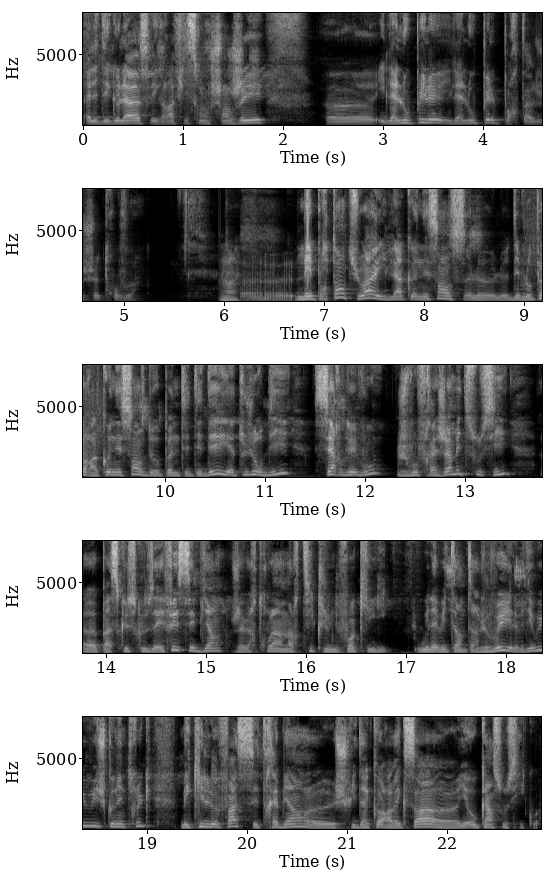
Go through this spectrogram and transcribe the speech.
Elle est dégueulasse, les graphismes ont changé. Euh, il a loupé, le, il a loupé le portage, je trouve. Euh, mais pourtant, tu vois, il a connaissance, le, développeur a connaissance de OpenTTD. Il a toujours dit servez-vous, je vous ferai jamais de soucis parce que ce que vous avez fait, c'est bien. J'avais retrouvé un article une fois qui, où il avait été interviewé. Il avait dit oui, oui, je connais le truc, mais qu'il le fasse, c'est très bien. je suis d'accord avec ça. Il y a aucun souci, quoi.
